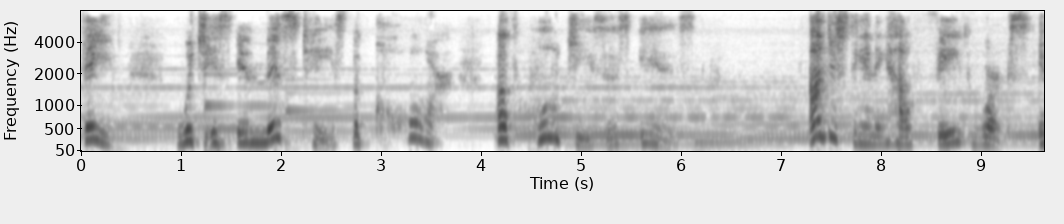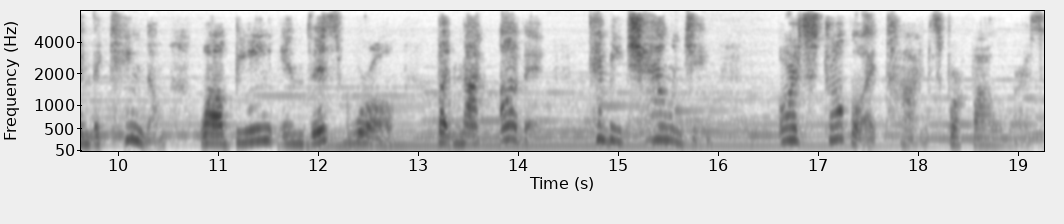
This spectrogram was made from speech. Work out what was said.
faith which is in this case the core of who Jesus is. Understanding how faith works in the kingdom while being in this world but not of it can be challenging or a struggle at times for followers.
